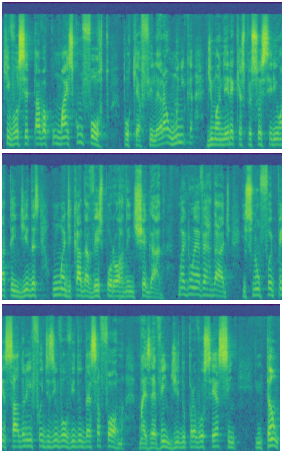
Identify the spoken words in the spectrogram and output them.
que você estava com mais conforto porque a fila era única, de maneira que as pessoas seriam atendidas uma de cada vez por ordem de chegada. Mas não é verdade. Isso não foi pensado nem foi desenvolvido dessa forma, mas é vendido para você assim. Então,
